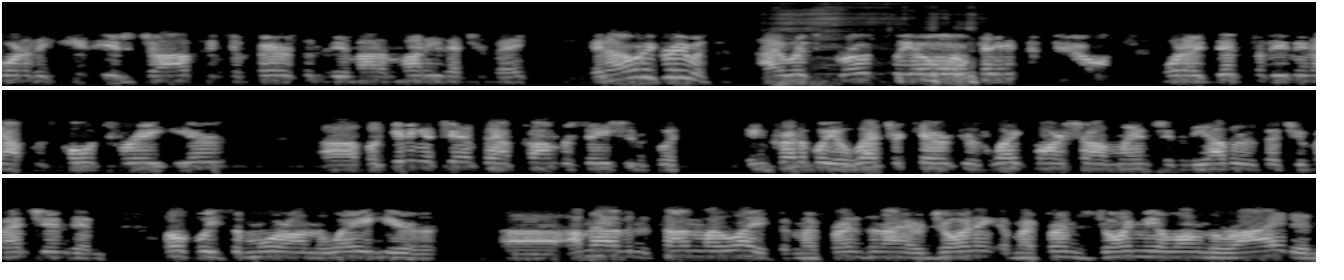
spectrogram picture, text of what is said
one of the easiest jobs in comparison to the amount of money that you make, and I would agree with it. I was grossly overpaid to do what I did for the Indianapolis Colts for eight years. Uh, but getting a chance to have conversations with incredibly electric characters like Marshawn Lynch and the others that you mentioned, and hopefully some more on the way here. Uh, I'm having the time of my life, and my friends and I are joining. And my friends join me along the ride, and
